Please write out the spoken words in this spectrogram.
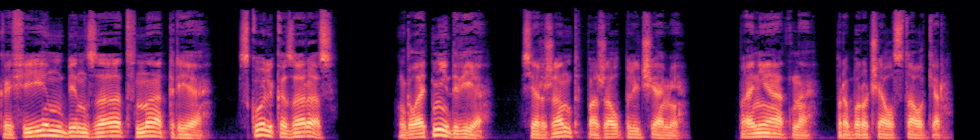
«Кофеин, бензоат, натрия. Сколько за раз?» «Глотни две». Сержант пожал плечами. «Понятно», — пробурчал сталкер.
